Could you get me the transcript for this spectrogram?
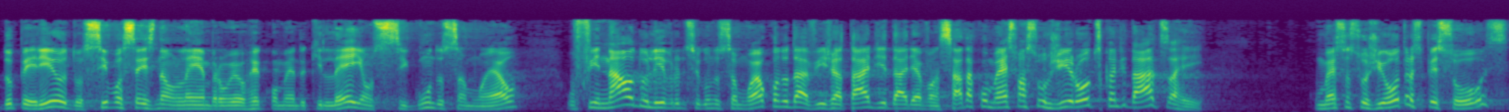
do período, se vocês não lembram, eu recomendo que leiam 2 Samuel. O final do livro de 2 Samuel, quando Davi já está de idade avançada, começam a surgir outros candidatos a rei. Começam a surgir outras pessoas,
